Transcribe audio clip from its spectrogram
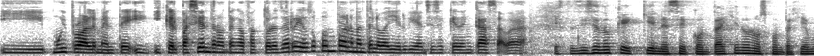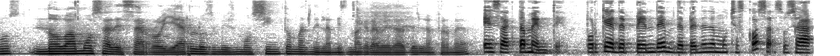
y muy probablemente, y, y, que el paciente no tenga factores de riesgo, pues probablemente le va a ir bien si se queda en casa, ¿verdad? Estás diciendo que quienes se contagien o nos contagiemos no vamos a desarrollar los mismos síntomas ni la misma gravedad de la enfermedad. Exactamente, porque depende, depende de muchas cosas, o sea,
